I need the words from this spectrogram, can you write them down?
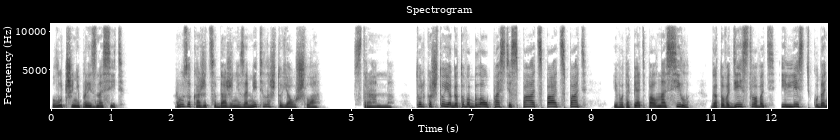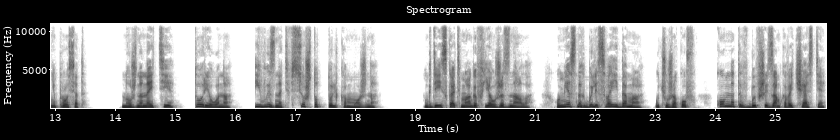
лучше не произносить. Роза, кажется, даже не заметила, что я ушла. Странно. Только что я готова была упасть и спать, спать, спать. И вот опять полна сил, готова действовать и лезть, куда не просят. Нужно найти Ториона и вызнать все, что только можно. Где искать магов, я уже знала. У местных были свои дома, у чужаков — комнаты в бывшей замковой части,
